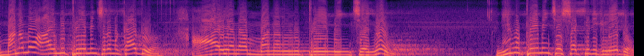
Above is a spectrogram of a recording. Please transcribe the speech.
మనము ఆయన్ని ప్రేమించడం కాదు. ఆయన మనల్ని ప్రేమించెను. నీవు ప్రేమించే శక్తి నీకు లేదు.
